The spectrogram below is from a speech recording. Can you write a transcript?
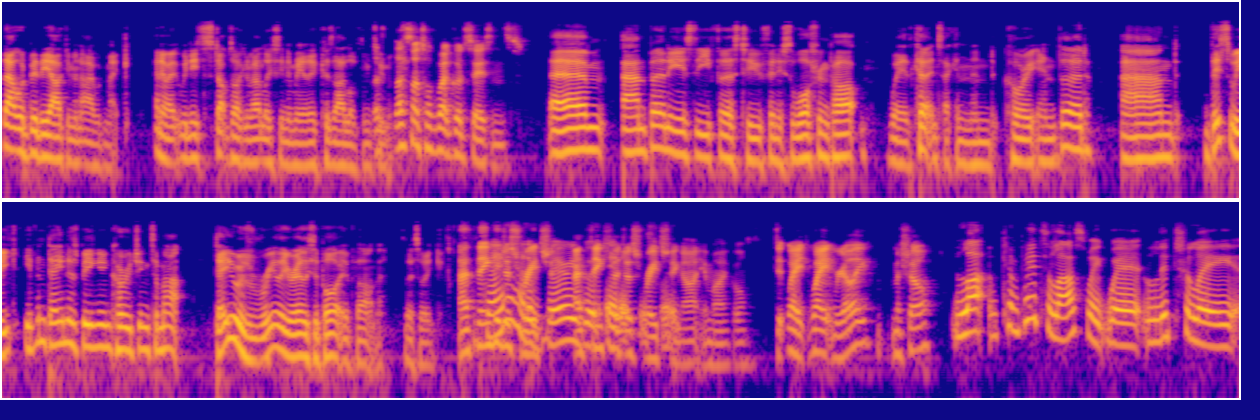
That would be the argument I would make. Anyway, we need to stop talking about Lucy and Amelia because I love them too Let's, much. let's not talk about good seasons. Um, and Bernie is the first to finish the watering part, with Kurt in second and Korey in third. And this week, even Dana's being encouraging to Matt. Dana was really, really supportive partner this week. I think Dana you're just had a reaching. I think you're just reaching, week. aren't you, Michael? Did, wait, wait, really, Michelle? La- compared to last week, where literally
